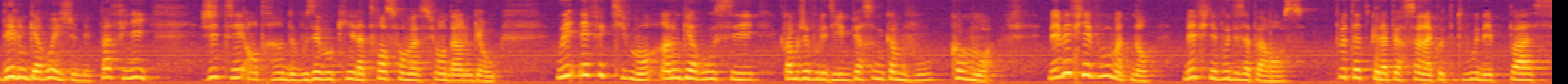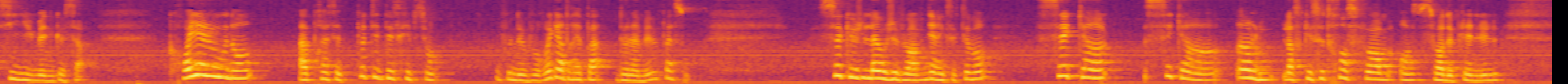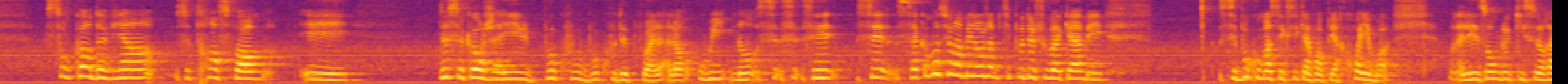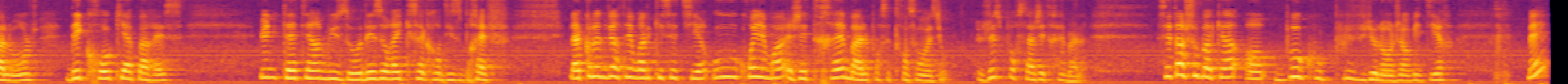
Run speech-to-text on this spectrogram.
des loups-garous et je n'ai pas fini. J'étais en train de vous évoquer la transformation d'un loup-garou. Oui, effectivement, un loup-garou, c'est, comme je vous l'ai dit, une personne comme vous, comme moi. Mais méfiez-vous maintenant, méfiez-vous des apparences. Peut-être que la personne à côté de vous n'est pas si humaine que ça. Croyez-le ou non, après cette petite description, vous ne vous regarderez pas de la même façon. Ce que là où je veux en venir exactement, c'est qu'un c'est qu'un un loup, lorsqu'il se transforme en soir de pleine lune, son corps devient, se transforme et de ce corps jaillit beaucoup, beaucoup de poils. Alors oui, non, c'est- ça commence sur un mélange un petit peu de Chewbacca, mais c'est beaucoup moins sexy qu'un vampire, croyez-moi. On a les ongles qui se rallongent, des crocs qui apparaissent, une tête et un museau, des oreilles qui s'agrandissent, bref. La colonne vertébrale qui s'étire. Ouh, croyez-moi, j'ai très mal pour cette transformation. Juste pour ça, j'ai très mal. C'est un Chewbacca en beaucoup plus violent, j'ai envie de dire. Mais,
